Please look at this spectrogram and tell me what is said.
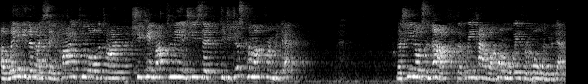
A lady that I say hi to all the time, she came up to me and she said, Did you just come up from Baddeck? Now she knows enough that we have a home away from home in Baddeck.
